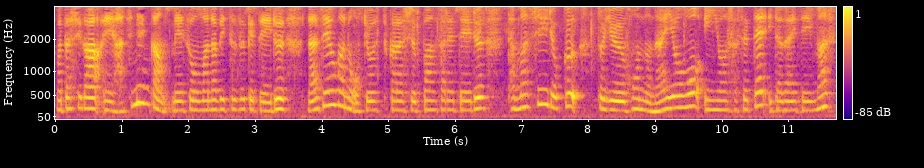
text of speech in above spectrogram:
私が8年間瞑想を学び続けているラジェヨガのお教室から出版されている「魂力」という本の内容を引用させていただいています。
